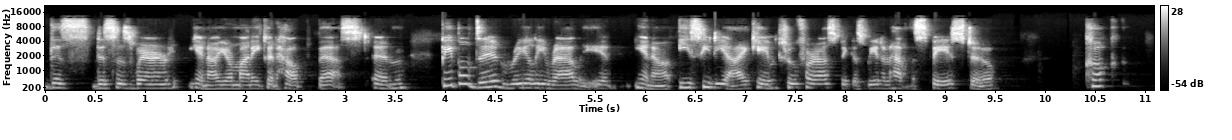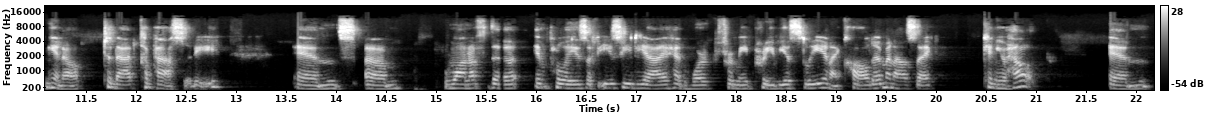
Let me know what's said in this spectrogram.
this this is where you know your money could help best and people did really rally and you know ECDI came through for us because we didn't have the space to cook you know to that capacity and um, one of the employees of ECDI had worked for me previously, and I called him and I was like, "Can you help?" And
